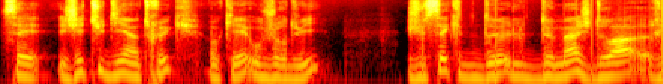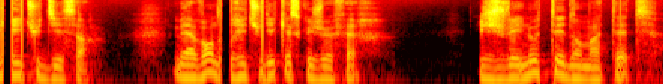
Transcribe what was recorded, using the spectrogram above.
C'est j'étudie un truc, ok, aujourd'hui, je sais que de- demain je dois réétudier ça. Mais avant de réétudier, qu'est-ce que je vais faire? Je vais noter dans ma tête,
